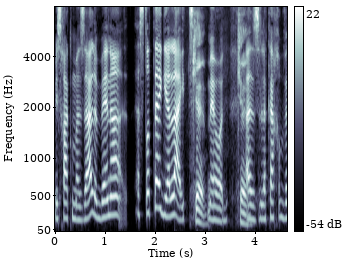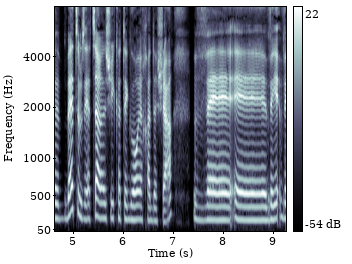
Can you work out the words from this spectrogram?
משחק מזל לבין האסטרטגיה light כן, מאוד. כן. אז לקח ובעצם זה יצר איזושהי קטגוריה חדשה ו, אה, ו, ו,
